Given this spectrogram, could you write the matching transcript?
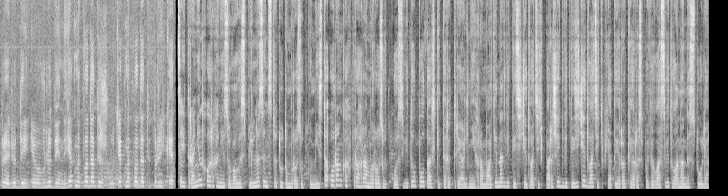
при людині в людини, як накладати жгут, як накладати турнікет. Цей тренінг організували спільно з інститутом розвитку міста у рамках програми розвитку освіти у Полтавській територіальній громаді на 2021-2025 роки, розповіла Світлана Нестуля.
